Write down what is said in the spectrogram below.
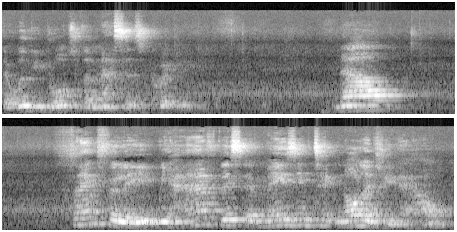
that will be brought to the masses quickly. Now, thankfully, we have this amazing technology now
